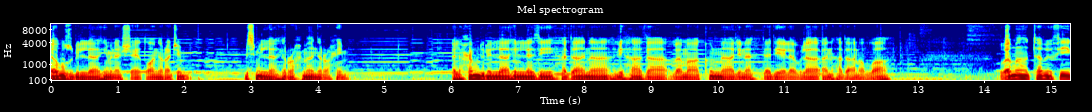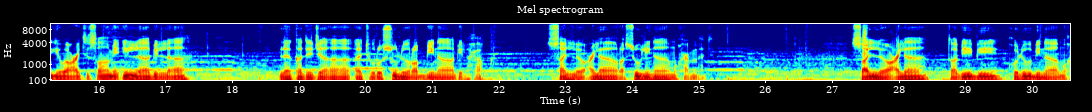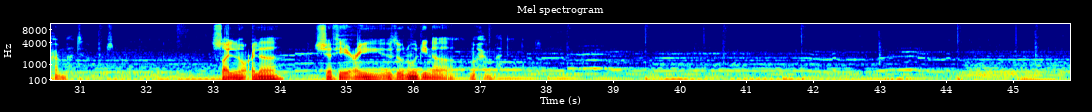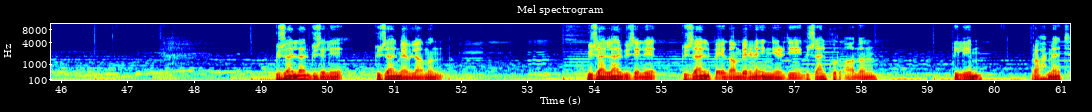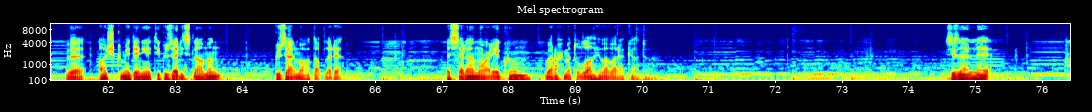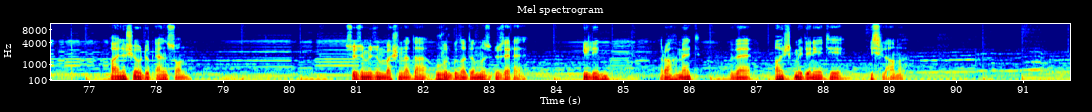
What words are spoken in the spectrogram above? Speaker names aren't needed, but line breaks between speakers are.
Euzu billahi mineşşeytanirracim. Bismillahirrahmanirrahim. Elhamdülillahi'llezî hedâna lihâzâ ve mâ kunnâ linehtediye levlâ en hedânallâh. Ve mâ tevfîgi ve i'tisâmi illâ billah. لقد جاءت رسل ربنا بالحق صلوا على رسولنا محمد صلوا على tabibi kulubina Muhammed. Sallu ala şefii zunubina Muhammed. Güzeller güzeli, güzel Mevlam'ın, güzeller güzeli, güzel peygamberine indirdiği güzel Kur'an'ın ilim, rahmet ve aşk medeniyeti güzel İslam'ın güzel muhatapları. Esselamu Aleyküm ve Rahmetullahi ve Berekatuhu. Sizlerle paylaşıyorduk en son. Sözümüzün başında da vurguladığımız üzere ilim, rahmet ve aşk medeniyeti İslam'ı.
